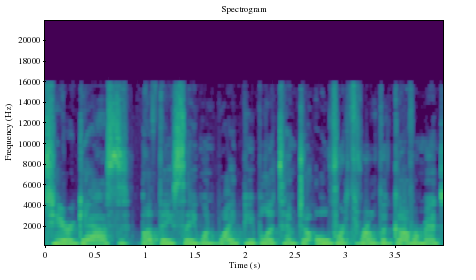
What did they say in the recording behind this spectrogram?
tear gas, but they say when white people attempt to overthrow the government,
